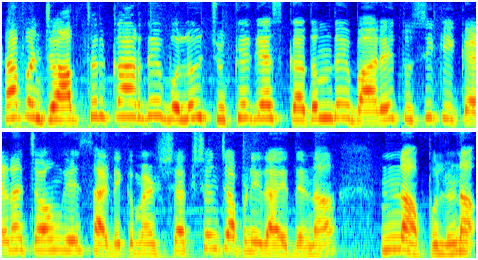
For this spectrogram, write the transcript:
ਤਾਂ ਪੰਜਾਬ ਸਰਕਾਰ ਦੇ ਵੱਲੋਂ ਚੁੱਕੇ ਗਏ ਇਸ ਕਦਮ ਦੇ ਬਾਰੇ ਤੁਸੀਂ ਕੀ ਕਹਿਣਾ ਚਾਹੋਗੇ ਸਾਡੇ ਕਮੈਂਟ ਸੈਕਸ਼ਨ 'ਚ ਆਪਣੀ رائے ਦੇਣਾ ਨਾ ਭੁੱਲਣਾ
